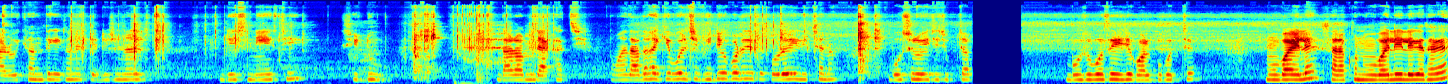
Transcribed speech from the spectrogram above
আর ওইখান থেকে এখানে ট্রেডিশনাল ডিশ নিয়েছি, সিডু। দাঁড়াও, আমি দেখাচ্ছি। তোমার দাদাভাইকে বলছি? ভিডিও করে দিতে, করেই দিচ্ছে না। বসে রয়েছে চুপচাপ। বসে বসে এই যে গল্প করছে। মোবাইলে, সারাক্ষণ মোবাইলেই লেগে থাকে।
